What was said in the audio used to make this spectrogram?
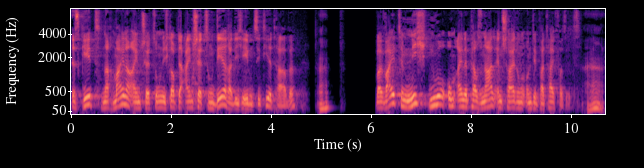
Es geht nach meiner Einschätzung, und ich glaube der Einschätzung derer, die ich eben zitiert habe, Aha. bei weitem nicht nur um eine Personalentscheidung und den Parteivorsitz. Ah.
